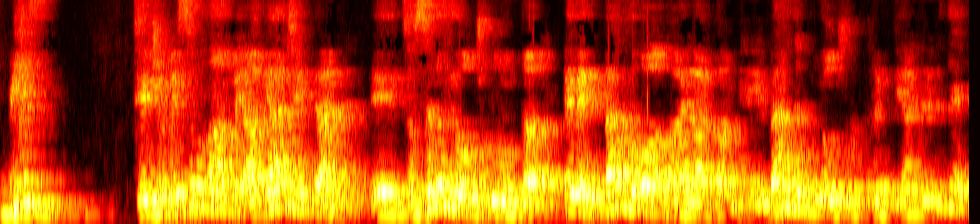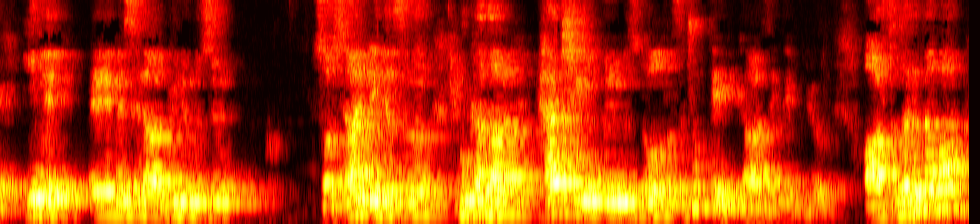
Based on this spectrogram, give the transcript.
Biz tecrübesi olan veya gerçekten e, tasarım yolculuğunda evet ben de o adaylardan biriyim, ben de bu yolculukları diyenleri de yine e, mesela günümüzün sosyal medyasının bu kadar her şeyin önümüzde olması çok tehlike arz edebiliyor. Artıları da var,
